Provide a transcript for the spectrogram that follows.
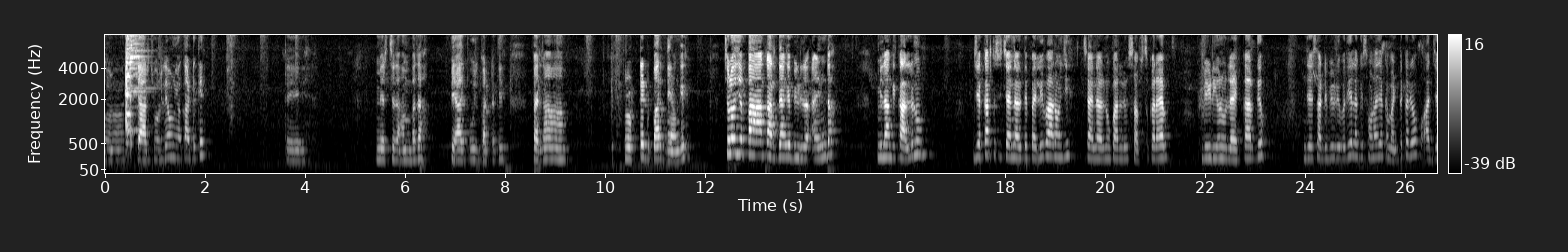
ਹੁਣ ਚਾਰ ਚੂਰ ਲਿਆਉਣੀਆਂ ਕੱਢ ਕੇ ਤੇ ਮਿਰਚ ਦਾ ਅੰਬ ਦਾ ਪਿਆਜ਼ ਪੂਜ ਕੱਟ ਕੇ ਪਹਿਲਾਂ ਰੋਟੀ ਭਰ ਦਿਆਂਗੇ। ਚਲੋ ਜੀ, ਆਪਾਂ ਕਰ ਦਿਆਂਗੇ ਵੀਡੀਓ ਦਾ ਐਂਡ ਮਿਲਾਂਗੇ ਕੱਲ ਨੂੰ। ਜੇਕਰ ਤੁਸੀਂ ਚੈਨਲ ਤੇ ਪਹਿਲੀ ਵਾਰ ਹੋ ਜੀ ਚੈਨਲ ਨੂੰ ਕਰ ਲਿਓ ਸਬਸਕ੍ਰਾਈਬ ਵੀਡੀਓ ਨੂੰ ਲਾਈਕ ਕਰ ਦਿਓ। ਜੇ ਸਾਡੀ ਵੀਡੀਓ ਵਧੀਆ ਲੱਗੀ, ਸੋਹਣਾ ਜਿਹਾ ਕਮੈਂਟ ਕਰਿਓ। ਅੱਜ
